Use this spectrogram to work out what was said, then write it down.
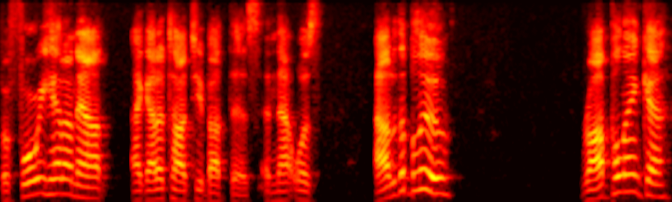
before we head on out, I got to talk to you about this. And that was out of the blue, Rob Pelinka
